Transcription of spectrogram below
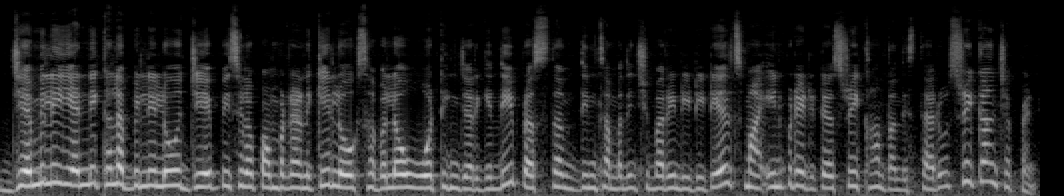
జమిలి ఎన్నికల బిల్లులు జేపీసీలో పంపడానికి లోక్సభలో ఓటింగ్ జరిగింది. ప్రస్తుతం దీనికి సంబంధించి మరిన్ని డీటెయిల్స్ మా ఇన్పుట్ ఎడిటర్ శ్రీకాంత్ అందిస్తారు. శ్రీకాంత్ చెప్పండి.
